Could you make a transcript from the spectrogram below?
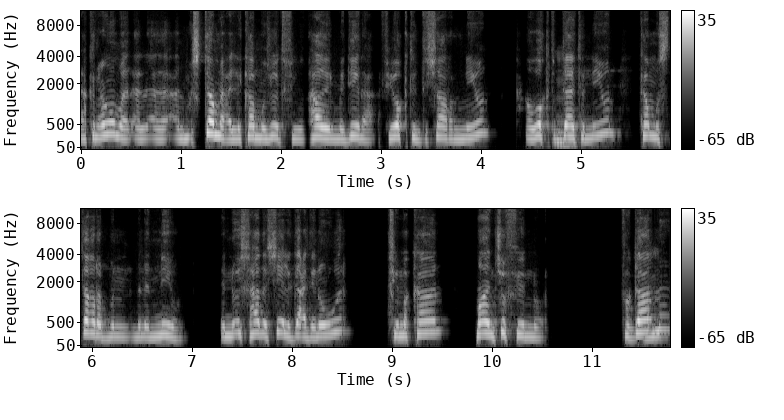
لكن عموما ال- ال- المجتمع اللي كان موجود في هذه المدينة في وقت انتشار النيون أو وقت. بداية النيون كان مستغرب من من النيون إنه إيش هذا الشيء اللي قاعد ينور في مكان ما نشوف فيه النور. فقاموا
